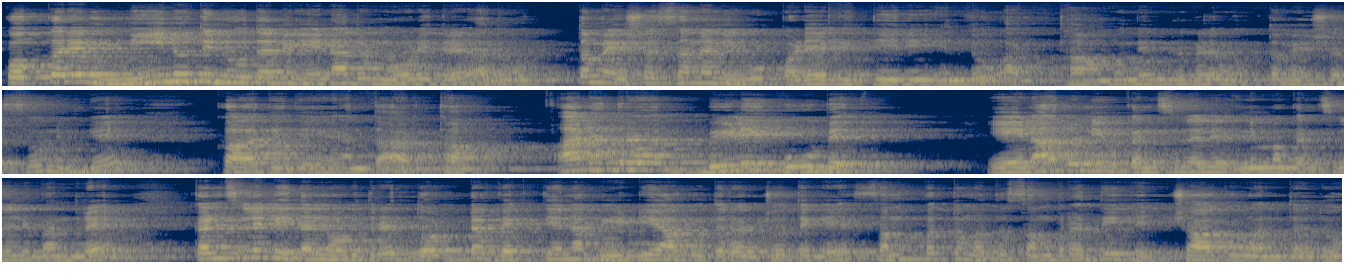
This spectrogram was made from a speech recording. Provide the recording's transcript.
ಕೊಕ್ಕರೆ ಮೀನು ತಿನ್ನುವುದನ್ನು ಏನಾದರೂ ನೋಡಿದರೆ ಅದು ಉತ್ತಮ ಯಶಸ್ಸನ್ನು ನೀವು ಪಡೆಯಲಿದ್ದೀರಿ ಎಂದು ಅರ್ಥ. ಮುಂದಿನ ದಿನಗಳಲ್ಲಿ ಉತ್ತಮ ಯಶಸ್ಸು ನಿಮಗೆ ಕಾದಿದೆ ಅಂತ ಅರ್ಥ. ಆನಂತರ ಬಿಳಿ ಗೂಬೆ. ಏನಾದರೂ ನೀವು ಕನಸಿನಲ್ಲಿ, ನಿಮ್ಮ ಕನಸಿನಲ್ಲಿ ಬಂದರೆ ಕನಸಿನಲ್ಲಿ ಇದನ್ನು ನೋಡಿದರೆ ದೊಡ್ಡ ವ್ಯಕ್ತಿಯನ್ನು ಭೇಟಿಯಾಗುವುದರ ಜೊತೆಗೆ ಸಂಪತ್ತು ಮತ್ತು ಸಮೃದ್ಧಿ ಹೆಚ್ಚಾಗುವಂಥದ್ದು.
